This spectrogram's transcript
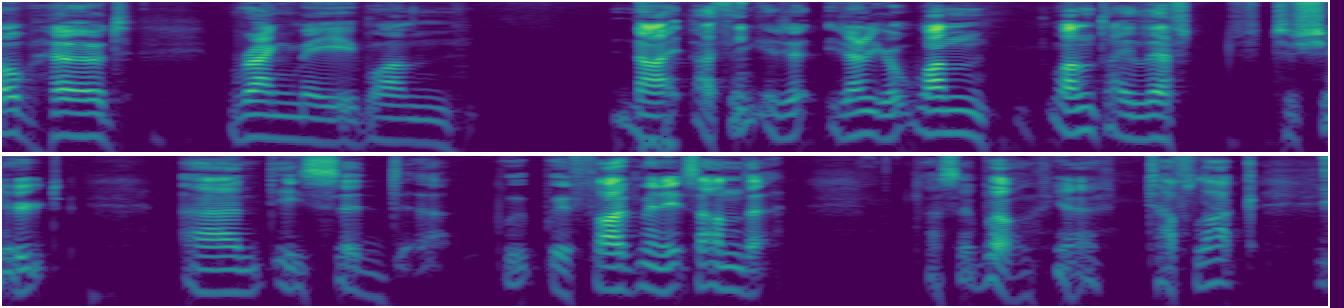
Bob Hird rang me one night. I think he'd only got one one day left to shoot, and he said uh, we're five minutes under. I said, well, you know, tough luck. He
